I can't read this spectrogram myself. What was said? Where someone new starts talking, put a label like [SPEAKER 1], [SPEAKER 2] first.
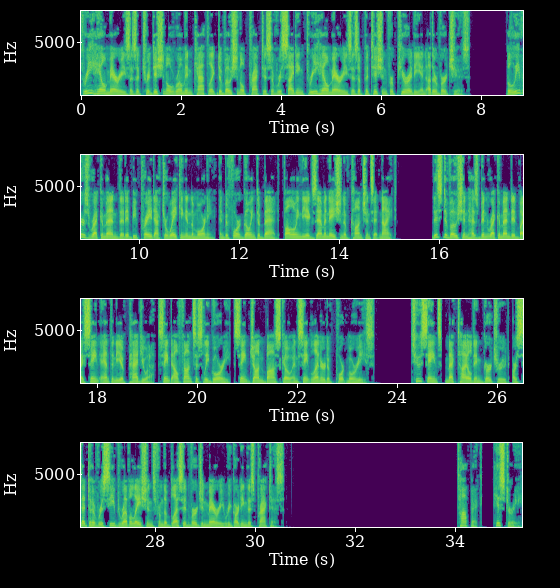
[SPEAKER 1] Three Hail Marys is a traditional Roman Catholic devotional practice of reciting three Hail Marys as a petition for purity and other virtues. Believers recommend that it be prayed after waking in the morning, and before going to bed, following the examination of conscience at night. This devotion has been recommended by Saint Anthony of Padua, Saint Alphonsus Liguori, Saint John Bosco and Saint Leonard of Port Maurice. Two saints, Mechtilde and Gertrude, are said to have received revelations from the Blessed Virgin Mary regarding this practice. History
